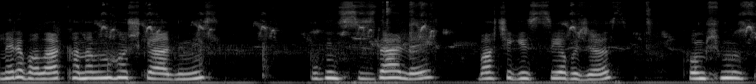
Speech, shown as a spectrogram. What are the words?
Merhabalar kanalıma hoş geldiniz. Bugün sizlerle bahçe gezisi yapacağız. Komşumuz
